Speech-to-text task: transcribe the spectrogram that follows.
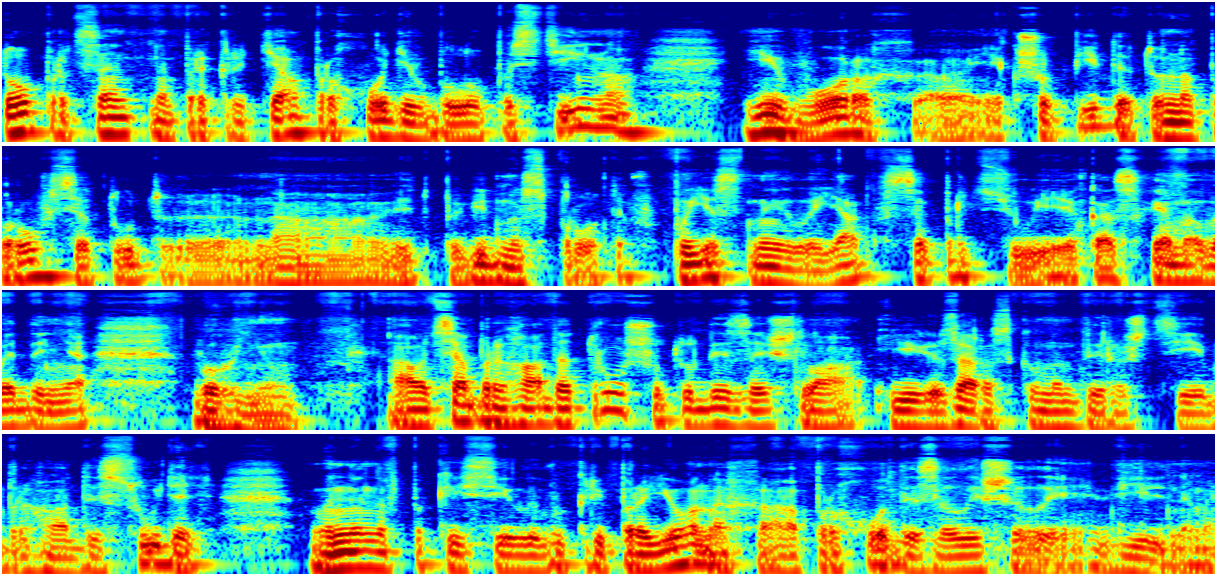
100% прикриття проходів було постійно. І ворог, е, якщо піде, то напоровся тут е, на відповідно спротив. Пояснили, як все працює, яка схема ведення вогню. А оця бригада трошу туди зайшла, і зараз командира ж цієї бригади судять. Вони навпаки сіли в укріп районах, а проходи залишили вільними.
